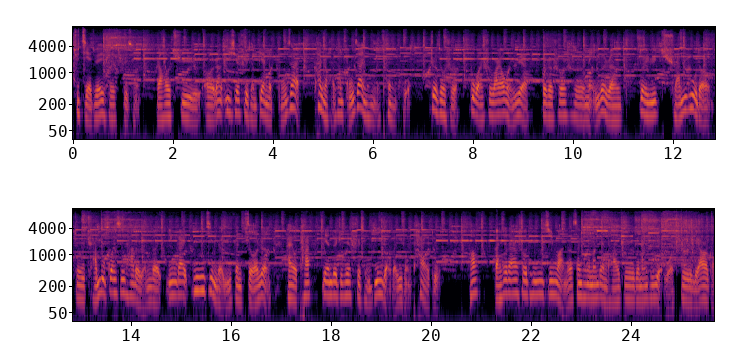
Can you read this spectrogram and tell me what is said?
去解决一些事情，然后去呃让一些事情变得不再看着好像不再那么的痛苦。这就是不管是玩摇滚乐，或者说是每一个人对于全部的，就是全部关心他的人的应该应尽的一份责任，还有他面对这些事情应有的一种态度。好，感谢大家收听今晚的三千流氓电台《今日流氓之夜》，我是李二狗，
